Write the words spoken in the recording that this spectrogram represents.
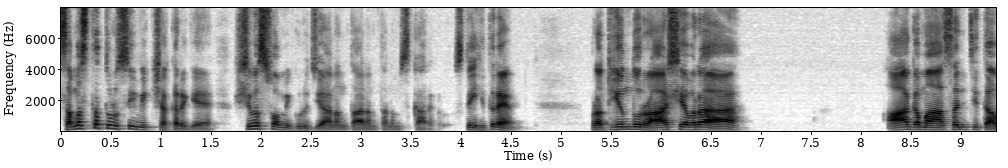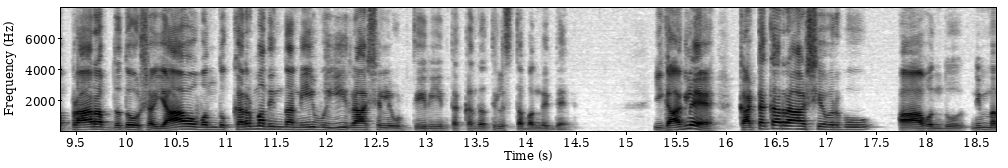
ಸಮಸ್ತ ತುಳಸಿ ವೀಕ್ಷಕರಿಗೆ ಶಿವಸ್ವಾಮಿ ಗುರುಜಿ ಅನಂತ ಅನಂತ ನಮಸ್ಕಾರಗಳು. ಸ್ನೇಹಿತರೆ, ಪ್ರತಿಯೊಂದು ರಾಶಿಯವರ ಆಗಮ, ಸಂಚಿತ, ಪ್ರಾರಬ್ಧ, ದೋಷ ಯಾವ ಒಂದು ಕರ್ಮದಿಂದ ನೀವು ಈ ರಾಶಿಯಲ್ಲಿ ಹುಟ್ತೀರಿ ಅಂತಕ್ಕಂಥ ತಿಳಿಸ್ತಾ ಬಂದಿದ್ದೇನೆ. ಈಗಾಗಲೇ ಕಟಕ ರಾಶಿಯವರೆಗೂ ಆ ಒಂದು ನಿಮ್ಮ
